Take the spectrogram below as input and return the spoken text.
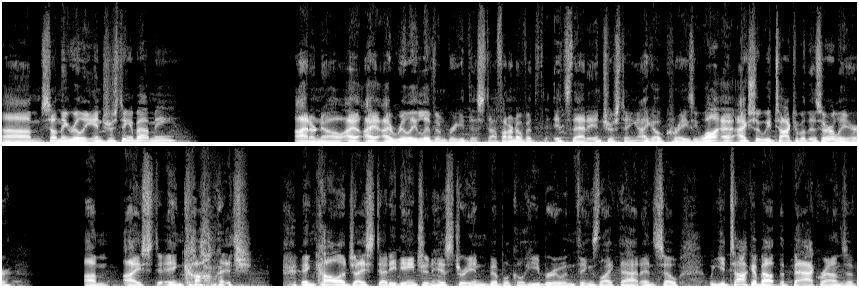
Um, something really interesting about me. I don't know. I, I, I really live and breathe this stuff. I don't know if it's, it's that interesting. I go crazy. Well, I, actually, we talked about this earlier. Um, I st- in college, in college, I studied ancient history and biblical Hebrew and things like that. And so, when you talk about the backgrounds of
